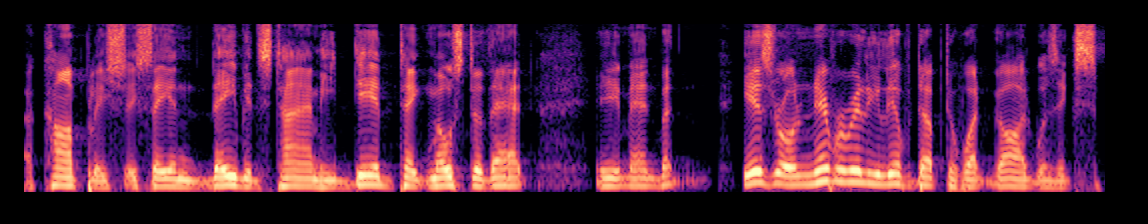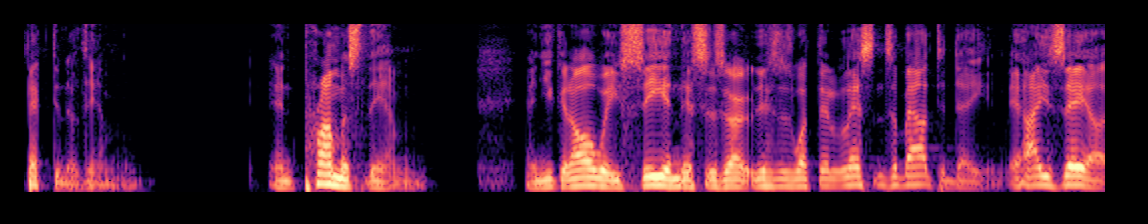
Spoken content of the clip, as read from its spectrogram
accomplish. They say in David's time he did take most of that. Amen. But Israel never really lived up to what God was expecting of them and promised them. And you can always see, and this is our, this is what the lesson's about today. Isaiah,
